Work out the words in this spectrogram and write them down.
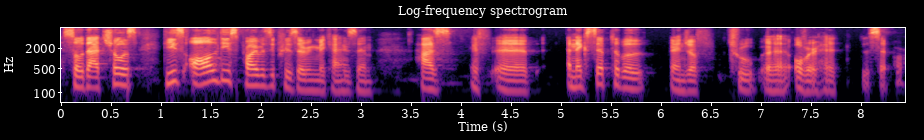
So that shows these all these privacy preserving mechanism has if, uh, an acceptable range of true uh, overhead Separ.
